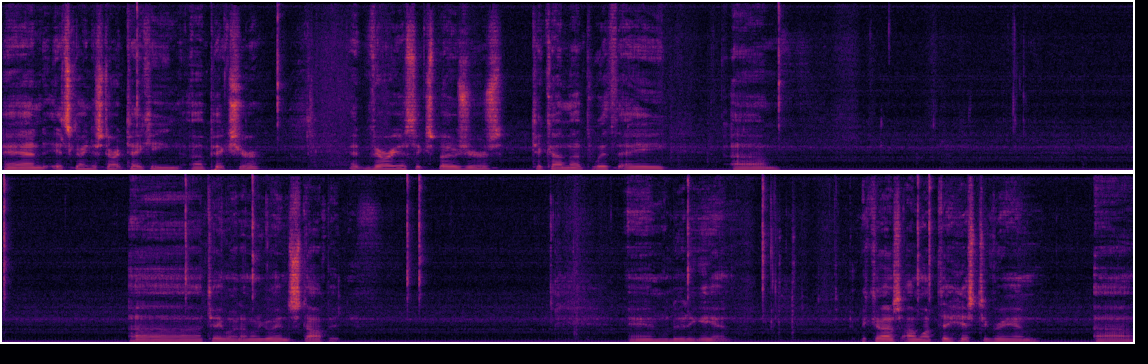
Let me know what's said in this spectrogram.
And it's going to start taking a picture at various exposures to come up with a um, uh, tell you what, I'm going to go ahead and stop it. And we'll do it again. Because I want the histogram uh,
